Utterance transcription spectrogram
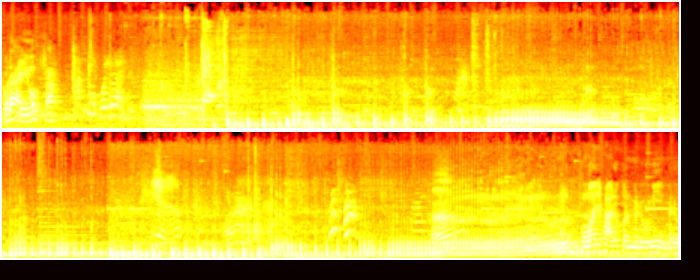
ก็ได้อยู่ปะพักลูกไว้ด้วยผมก็จะพาทุกคนมาดูนี่มาดู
